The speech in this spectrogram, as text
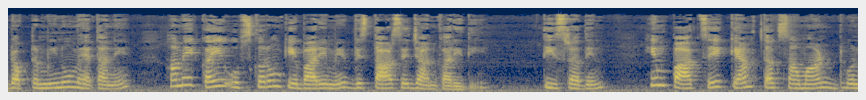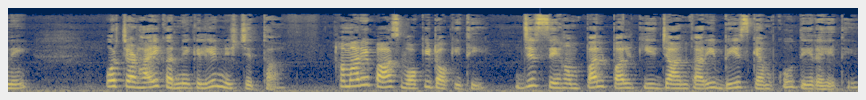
डॉक्टर मीनू मेहता ने हमें कई उपस्करों के बारे में विस्तार से जानकारी दी। तीसरा दिन हिमपात से कैंप तक सामान ढोने और चढ़ाई करने के लिए निश्चित था। हमारे पास वॉकी टॉकी थी, जिससे हम पल पल की जानकारी बेस कैंप को दे रहे थे।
